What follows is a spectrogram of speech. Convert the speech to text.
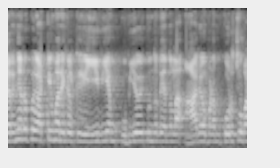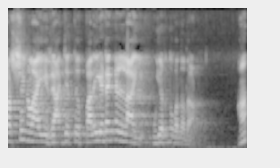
തെരഞ്ഞെടുപ്പ് അട്ടിമറികൾക്ക് ഇ വി എം ഉപയോഗിക്കുന്നുണ്ട് എന്നുള്ള ആരോപണം കുറച്ചു വർഷങ്ങളായി രാജ്യത്ത് പലയിടങ്ങളിലായി ഉയർന്നു വന്നതാണ്. ആ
